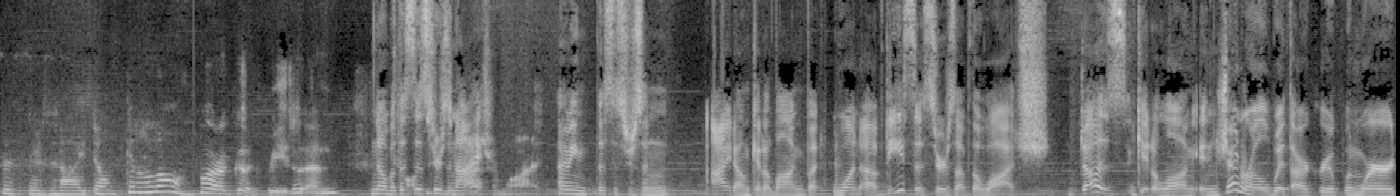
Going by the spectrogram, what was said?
sisters and I don't get along for a good reason. No, but the Can't sisters and I, why. I mean, the sisters and I don't get along, but one of the Sisters of the Watch does get along in general with our group when we're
